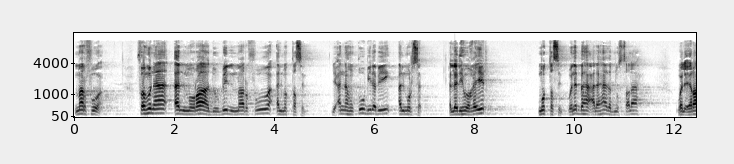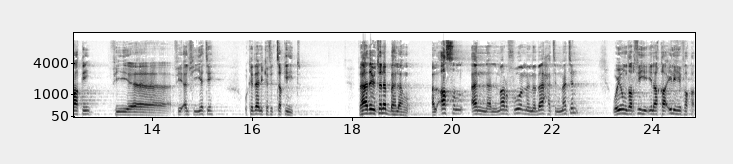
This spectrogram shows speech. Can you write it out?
مرفوع. فهنا المراد بالمرفوع المتصل لأنه قوبل بالمرسل الذي هو غير متصل. ونبه على هذا ابن الصلاح والعراقي في في ألفيته وكذلك في التقييد. فهذا يتنبه له. الأصل أن المرفوع من مباحة المتن وينظر فيه إلى قائله فقط.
